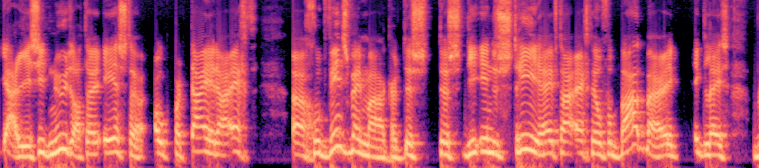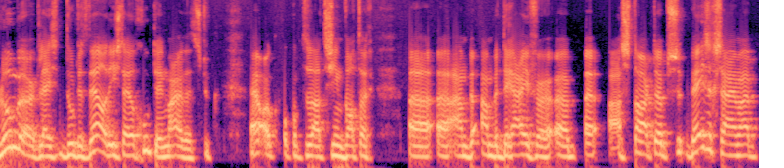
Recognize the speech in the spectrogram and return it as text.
ja, je ziet nu dat de eerste ook partijen daar echt uh, goed winst mee maken. Dus, dus die industrie heeft daar echt heel veel baat bij. Ik, ik lees Bloomberg lees, doet het wel, die is er heel goed in. Maar dat is natuurlijk hè, ook, ook om te laten zien wat er uh, uh, aan, aan bedrijven, aan start-ups bezig zijn. Maar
